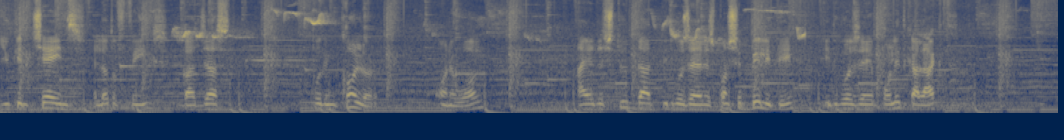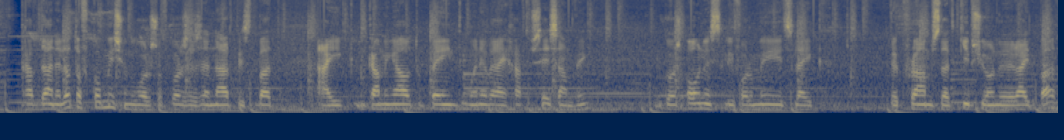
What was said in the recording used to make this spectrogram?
You can change a lot of things, but just putting color on a wall. I understood that it was a responsibility, it was a political act. I've done a lot of commission works, of course, as an artist, but I am coming out to paint whenever I have to say something, because honestly, for me, it's like the crumbs that keeps you on the right path.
